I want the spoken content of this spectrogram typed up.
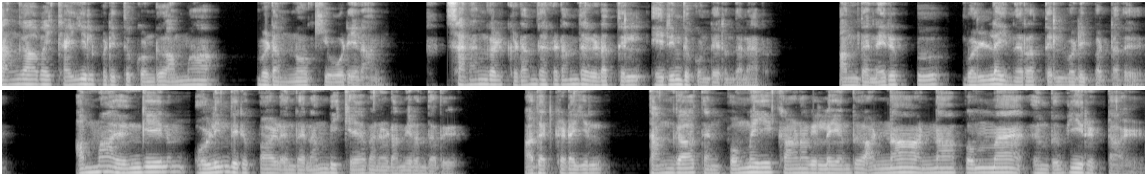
தங்காவை கையில் பிடித்துக்கொண்டு அம்மாவிடம் நோக்கி ஓடினான். சனங்கள் கிடந்த கிடந்த இடத்தில் எரிந்து கொண்டிருந்தனர். அந்த நெருப்பு வெள்ளை நிறத்தில் வெளிப்பட்டது அம்மா எங்கேனும் ஒளிந்திருப்பாள் என்ற நம்பிக்கை அவனிடம் இருந்தது. அதற்கிடையில் தங்கா தன் பொம்மையை காணவில்லை என்று அண்ணா அண்ணா பொம்மை என்று வீறிட்டாள்.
